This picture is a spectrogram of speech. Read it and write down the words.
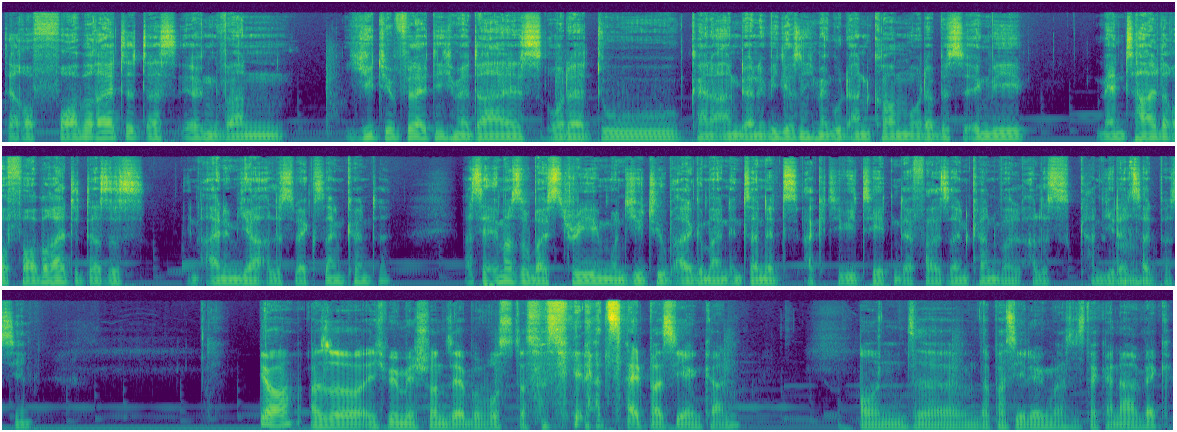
darauf vorbereitet, dass irgendwann YouTube vielleicht nicht mehr da ist oder du, keine Ahnung, deine Videos nicht mehr gut ankommen oder bist du irgendwie mental darauf vorbereitet, dass es in einem Jahr alles weg sein könnte? Was ja immer so bei Stream und YouTube allgemein Internetaktivitäten der Fall sein kann, weil alles kann jederzeit mhm. passieren. Ja, also ich bin mir schon sehr bewusst, dass das jederzeit passieren kann. Und äh, da passiert irgendwas, ist der Kanal weg.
